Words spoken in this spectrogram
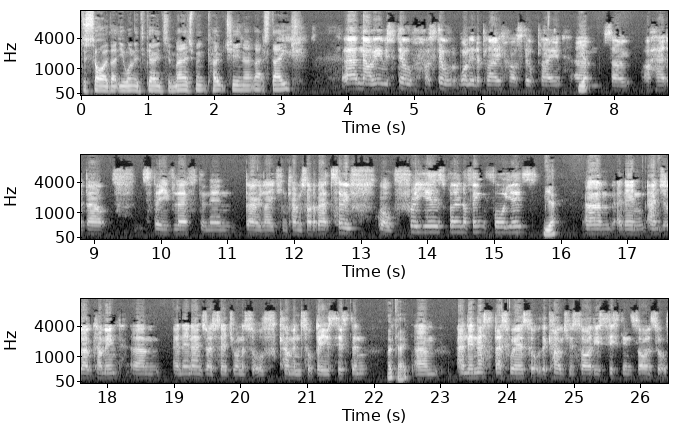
decide that you wanted to go into management coaching at that stage? Uh, no, he was still. I was still wanting to play. I was still playing. Um, Yep. So I had about Steve left, and then Barry Lakin came. So I had about two, well, three years playing. I think four years. Yeah. Um, and then Angelo come in, um, and then Angelo said, "Do you want to sort of come and sort of be assistant?" Okay. Um, and then that's that's where sort of the coaching side, the assisting side, sort of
